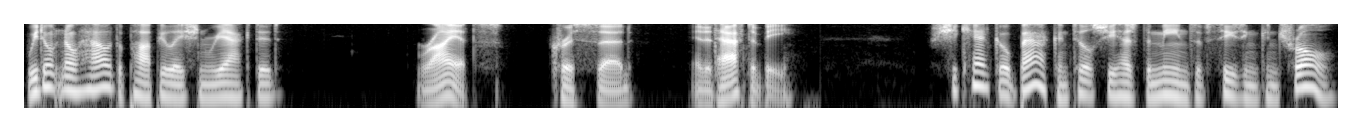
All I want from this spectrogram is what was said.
We don't know how the population reacted. Riots, Chris said. It'd have to be. She can't go back until she has the means of seizing control.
